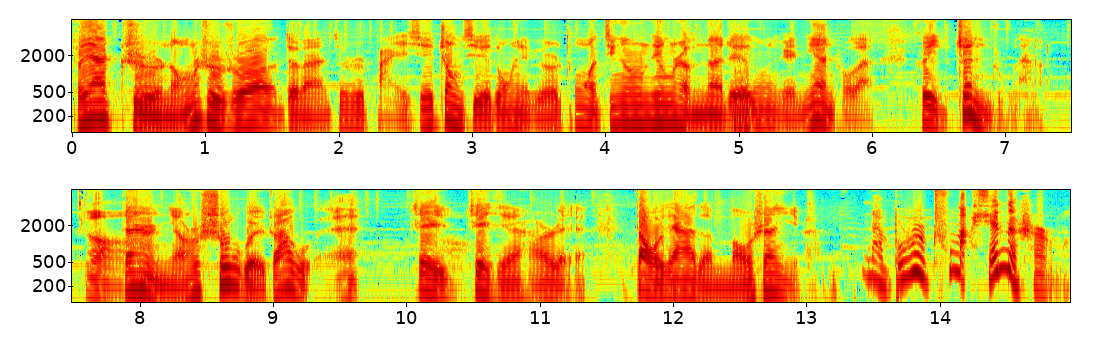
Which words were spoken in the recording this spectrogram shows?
佛家只能是说，对吧？就是把一些正气的东西，比如通过《金刚经》什么的这些东西给念出来，可以镇住它。啊！但是你要说收鬼抓鬼，这这些还是得道家的茅山一派。那不是出马仙的事儿吗？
